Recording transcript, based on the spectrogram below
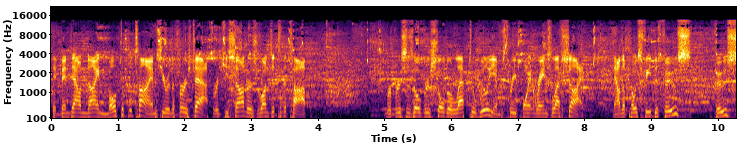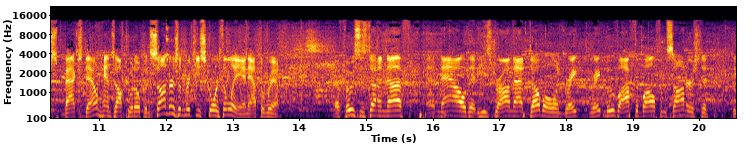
They've been down nine multiple times here in the first half. Richie Saunders runs it to the top. Reverses over shoulder left to Williams. Three point range left side. Now the post feed to Foose. Foose backs down, hands off to an open Saunders, and Richie scores the lay in at the rim. Uh, Foose has done enough uh, now that he's drawn that double, and great, great move off the ball from Saunders to, to,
